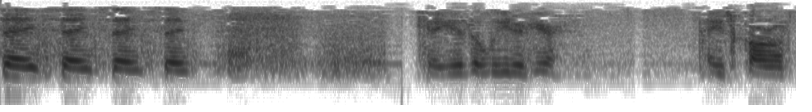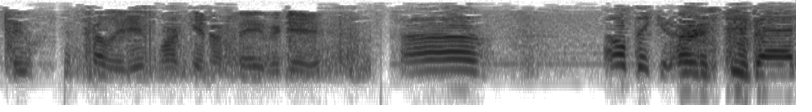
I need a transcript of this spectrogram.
safe, safe, safe, safe. Okay, you're the leader here. Pace car off two. Probably didn't work in our favor, did it? Uh, I don't think it hurt us too bad.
